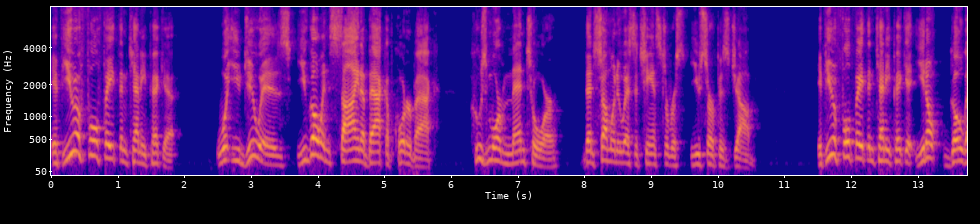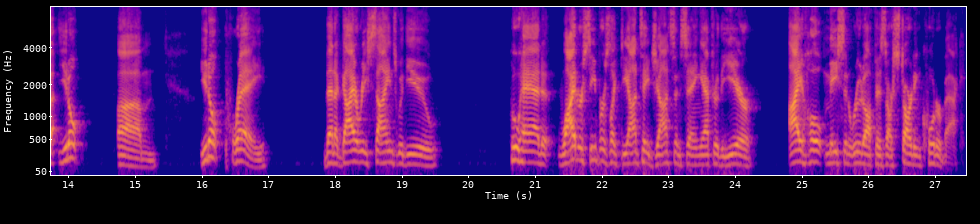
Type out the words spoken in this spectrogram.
If you have full faith in Kenny Pickett, what you do is you go and sign a backup quarterback who's more mentor than someone who has a chance to res- usurp his job. If you have full faith in Kenny Pickett, you don't go you don't um you don't pray that a guy resigns with you who had wide receivers like Diontae Johnson saying after the year, I hope Mason Rudolph is our starting quarterback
